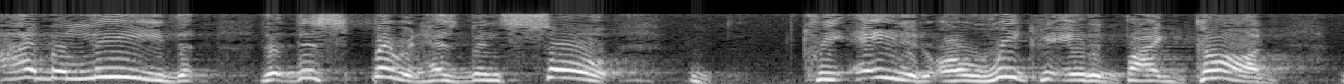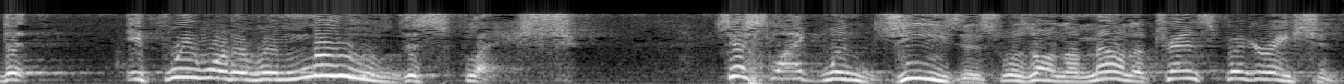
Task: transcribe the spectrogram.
I believe that, that this spirit has been so created or recreated by God that if we were to remove this flesh, just like when Jesus was on the Mount of Transfiguration,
